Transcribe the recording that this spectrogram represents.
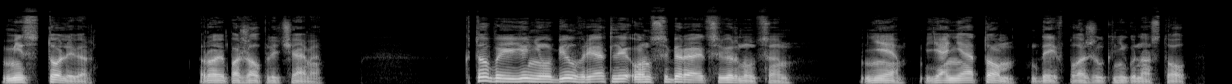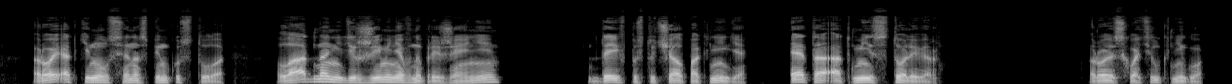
«Мисс Толивер». Рой пожал плечами. «Кто бы ее не убил, вряд ли он собирается вернуться». «Не, я не о том», — Дэйв положил книгу на стол. Рой откинулся на спинку стула. «Ладно, не держи меня в напряжении». Дэйв постучал по книге. «Это от мисс Толивер». Рой схватил книгу.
